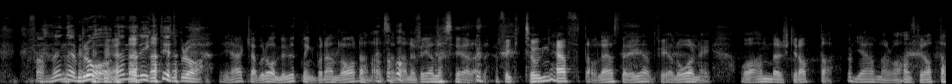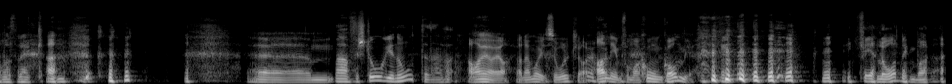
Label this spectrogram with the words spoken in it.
Fan, den är bra. Den är riktigt bra. Jäkla bra lutning på den ladan alltså när den är feldoserad. Jag fick tunghäfta och läste det i helt fel ordning. Och Anders skrattade. Jävlar vad han skrattade på sträckan. Ehm, Men han förstod ju noten i alla fall. Ja, ja, ja, ja, den var ju solklar. All information kom ju. I fel ordning bara.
